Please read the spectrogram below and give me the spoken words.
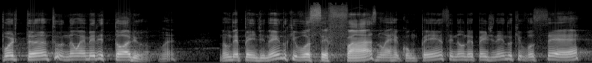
portanto, não é meritório. Não, é? não depende nem do que você faz, não é recompensa, e não depende nem do que você é,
